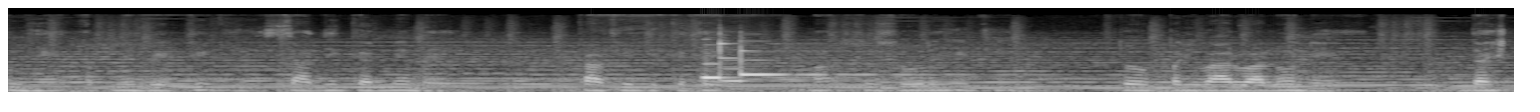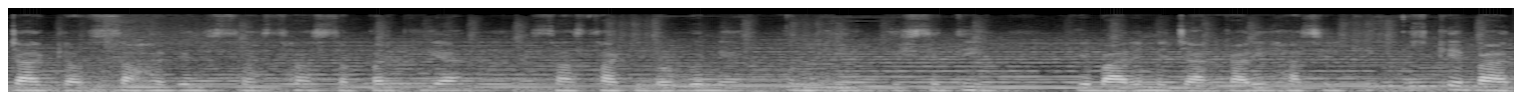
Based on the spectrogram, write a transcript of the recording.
उन्हें अपनी बेटी की शादी करने में काफ़ी दिक्कतें महसूस हो रही थी। तो परिवार वालों ने द स्टार क्लब शाहगंज संस्था संपर्क किया। संस्था के लोगों ने उनकी स्थिति के बारे में जानकारी हासिल की। उसके बाद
